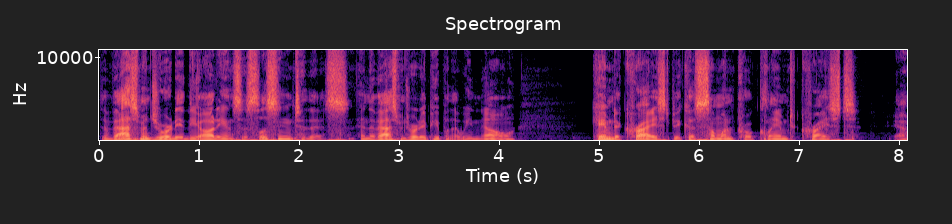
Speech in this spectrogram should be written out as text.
the vast majority of the audience that's listening to this and the vast majority of people that we know came to Christ because someone proclaimed Christ Yeah.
